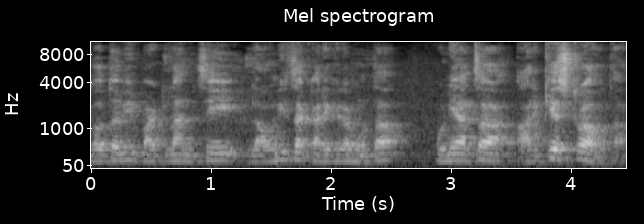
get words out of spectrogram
गौतमी पाटलांची लावणीचा कार्यक्रम होता. पुण्याचा ऑर्केस्ट्रा होता.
